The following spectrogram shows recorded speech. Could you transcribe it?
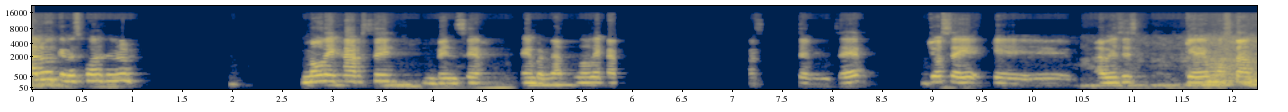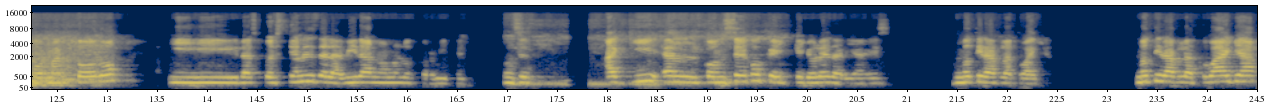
Algo que les pueda decir, no dejarse vencer, en verdad, no dejarse vencer. Yo sé que a veces queremos transformar todo y las cuestiones de la vida no nos lo permiten. Entonces, Aquí el consejo que, yo le daría es no tirar la toalla. No tirar la toalla,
